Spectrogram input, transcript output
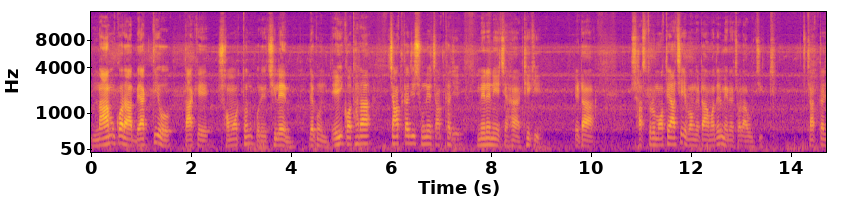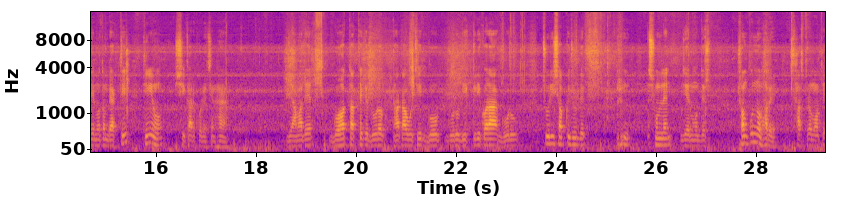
নাম করা ব্যক্তিও তাকে সমর্থন করেছিলেন। দেখুন, এই কথাটা চাঁদকাজি শুনে চাঁদকাজি মেনে নিয়েছে। হ্যাঁ ঠিকই। এটা শাস্ত্র মতে আছে এবং এটা আমাদের মেনে চলা উচিত। চাঁদকাজির মতন ব্যক্তি তিনিও স্বীকার করেছেন হ্যাঁ যে আমাদের গোহত্যার থেকে দূর থাকা উচিত গো গরু বিক্রি করা গরু চুরি সব কিছু শুনলেন যে এর মধ্যে সম্পূর্ণভাবে শাস্ত্র মতে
